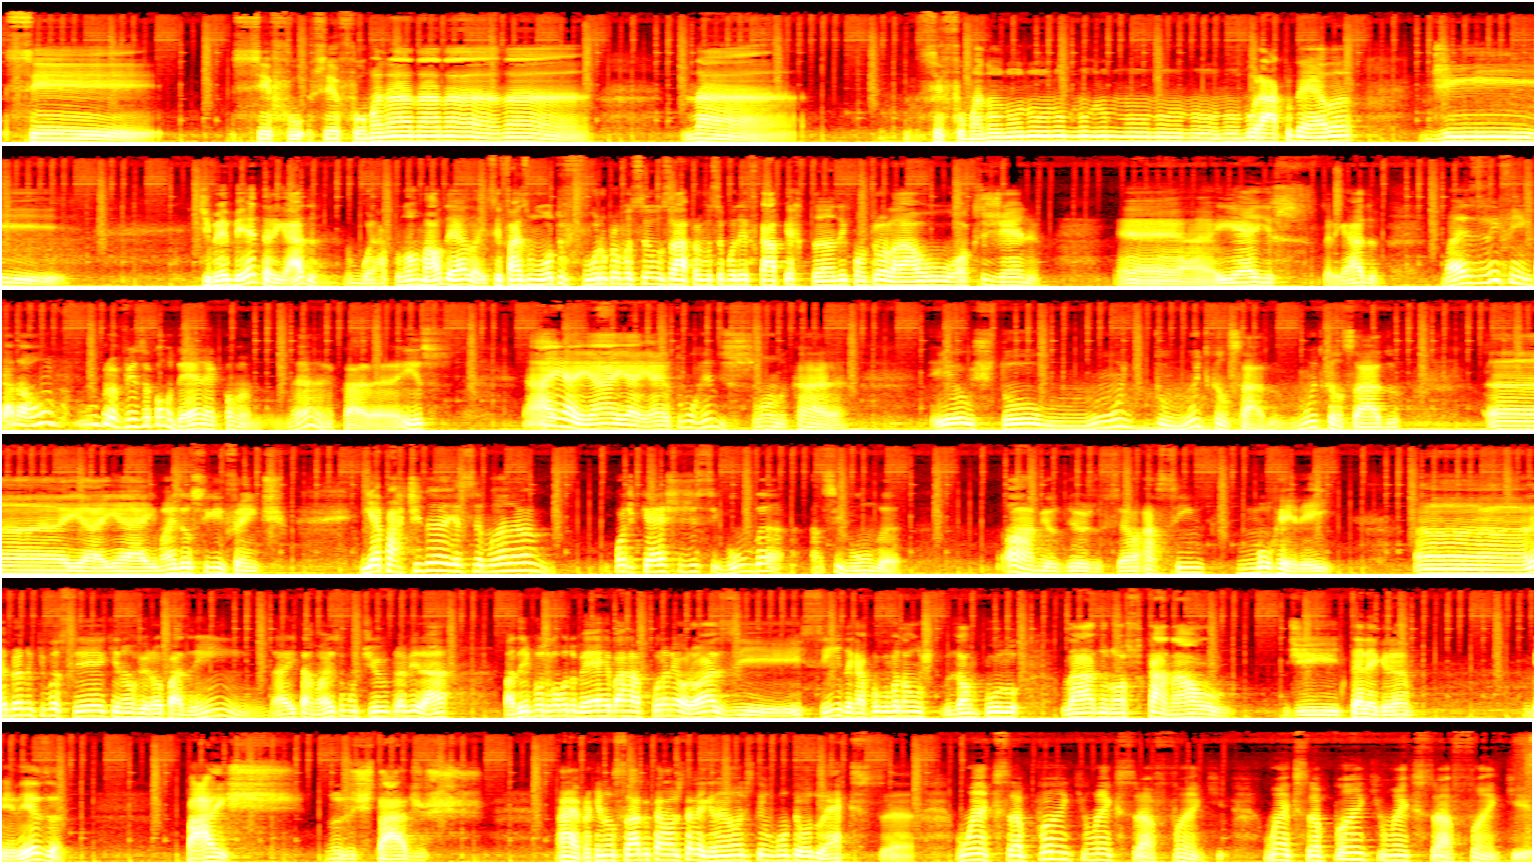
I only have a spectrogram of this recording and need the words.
Você. Você fu, fuma na. na, na, na, você fuma no, no, no, no, no buraco dela de de bebê, tá ligado? No buraco normal dela. E você faz um outro furo para você usar, para você poder ficar apertando e controlar o oxigênio. É, e é isso, tá ligado? Mas enfim, cada um improvisa como der, né? Como, né, cara? É isso. Ai, ai, ai, ai, ai, eu tô morrendo de sono, cara eu estou muito, muito cansado, muito cansado. Ai, ai, ai, mas eu sigo em frente. E a partir da semana, podcast de segunda a segunda. Ah, meu Deus do céu, assim morrerei. Ah, lembrando que você que não virou padrinho, aí tá mais um motivo para virar padrim.com.br barra pura neurose. E sim, daqui a pouco eu vou dar um, dar um pulo lá no nosso canal de Telegram. Beleza? Paz nos estádios. Ah, é, pra quem não sabe, o canal de Telegram é onde tem um conteúdo extra. Um extra punk, um extra funk. Um extra punk, um extra funk.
